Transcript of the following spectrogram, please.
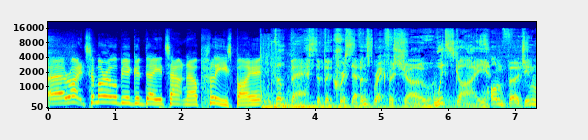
uh, right, tomorrow will be a good day. It's out now. Please buy it. The best of the Chris Evans Breakfast Show with Sky on Virgin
